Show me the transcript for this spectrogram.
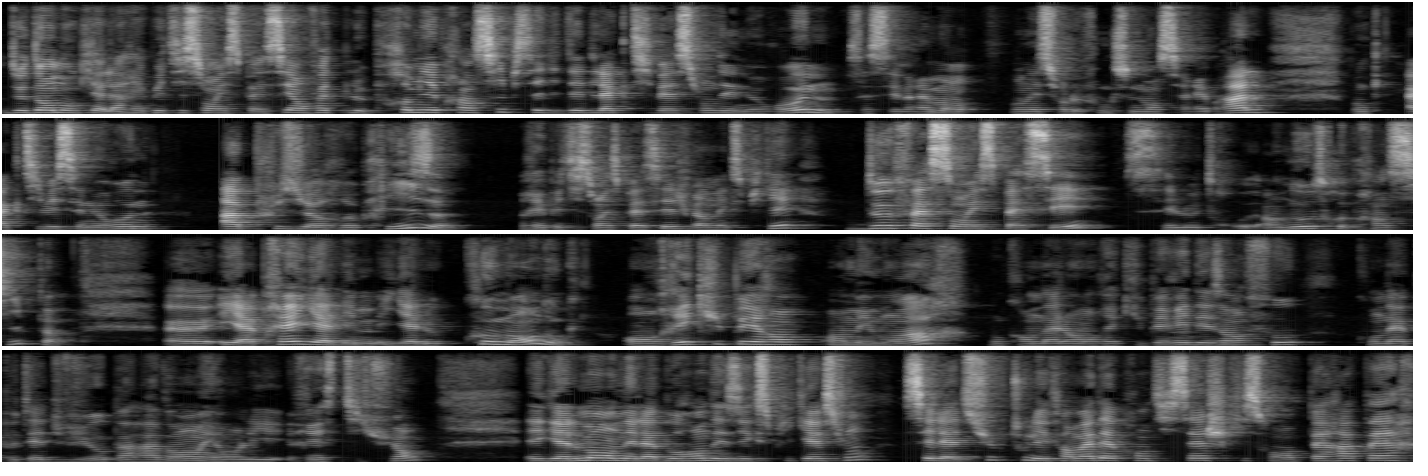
dedans, donc il y a la répétition espacée. En fait, le premier principe, c'est l'idée de l'activation des neurones. Ça, c'est vraiment, on est sur le fonctionnement cérébral. Donc activer ses neurones à plusieurs reprises, répétition espacée, je viens de m'expliquer, de façon espacée, c'est un autre principe. Euh, et après, il y, il y a le comment, donc en récupérant en mémoire, donc en allant récupérer des infos qu'on a peut-être vues auparavant et en les restituant. Également en élaborant des explications. C'est là-dessus que tous les formats d'apprentissage qui sont en pair à pair,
